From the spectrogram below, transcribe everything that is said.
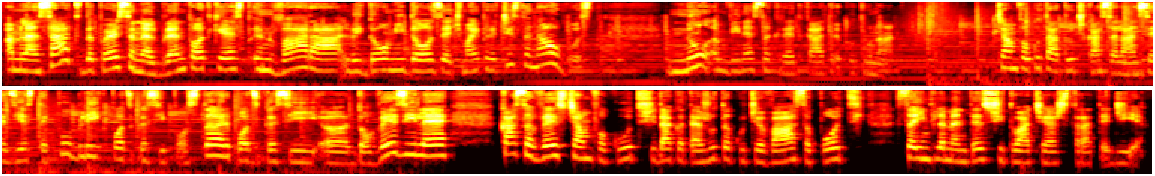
Am lansat The Personal Brand Podcast în vara lui 2020, mai precis în august. Nu îmi vine să cred că a trecut un an. Ce am făcut atunci ca să lansez este public, poți găsi postări, poți găsi uh, dovezile, ca să vezi ce am făcut și dacă te ajută cu ceva să poți să implementezi și tu aceeași strategie.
